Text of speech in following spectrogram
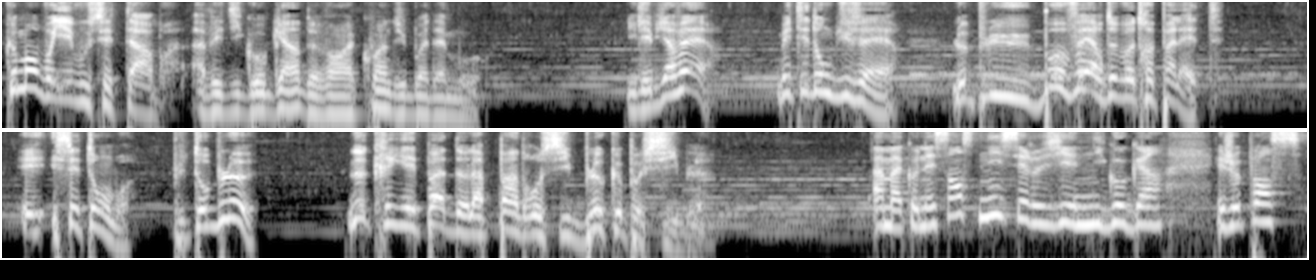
Comment voyez-vous cet arbre? avait dit Gauguin devant un coin du bois d'amour. Il est bien vert. Mettez donc du vert, le plus beau vert de votre palette. Et cette ombre, plutôt bleue. Ne criez pas de la peindre aussi bleue que possible. À ma connaissance, ni Sérusier ni Gauguin, et je pense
